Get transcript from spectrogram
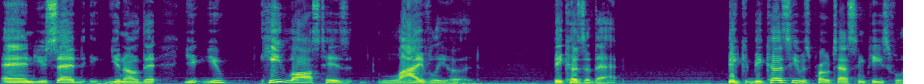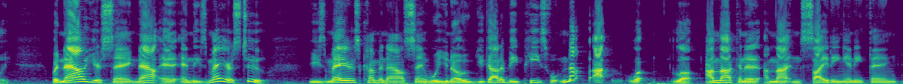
And you said, you know, that you you he lost his livelihood because of that. Be- because he was protesting peacefully. But now you're saying now, and, and these mayors too. These mayors coming out saying, "Well, you know, you got to be peaceful." No, I, well, look, I'm not gonna, I'm not inciting anything,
